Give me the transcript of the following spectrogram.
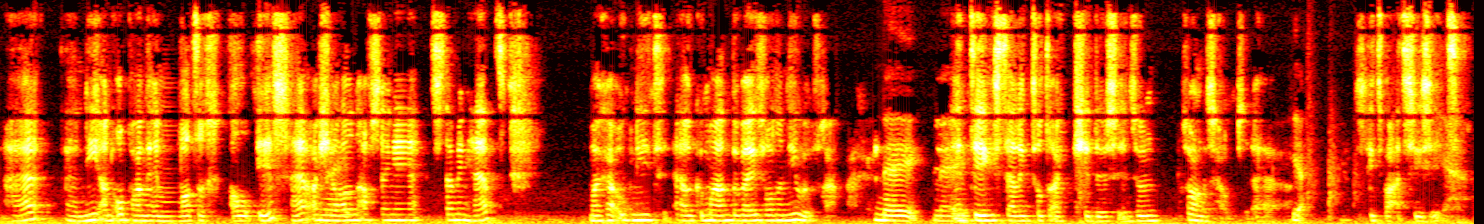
hè, eh, niet aan ophangen in wat er al is. Hè, als je Nee. al een afstemming stemming hebt. Maar ga ook niet elke maand bewijs van een nieuwe vraag. Nee. Nee. In tegenstelling tot als je dus in zo'n zwangerschapssituatie Ja. situatie zit.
